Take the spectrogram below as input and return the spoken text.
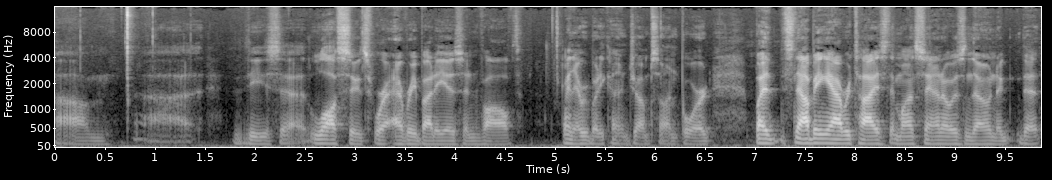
um, uh, these uh, lawsuits where everybody is involved and everybody kind of jumps on board. But it's now being advertised that Monsanto is known that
